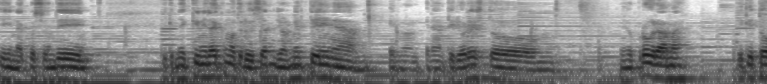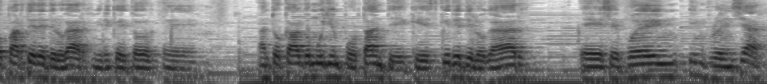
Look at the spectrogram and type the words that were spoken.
en la cuestión de, de tener que mirar, como te lo decía anteriormente en, en, en anterior esto, en el programa, de que todo parte desde el hogar. Mire que todo, eh, han tocado algo muy importante, que es que desde el hogar eh, se pueden influenciar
